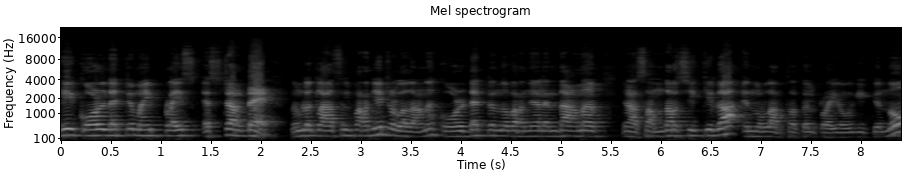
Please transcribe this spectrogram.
He called at my place yesterday നമ്മൾ ക്ലാസ്സിൽ പറഞ്ഞിട്ടുള്ളതാണ്. കോൾഡ് അറ്റ് എന്ന് പറഞ്ഞാൽ എന്താണ്? സന്ദർശിക്കുക എന്നുള്ള അർത്ഥത്തിൽ പ്രയോഗിക്കുന്നു.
